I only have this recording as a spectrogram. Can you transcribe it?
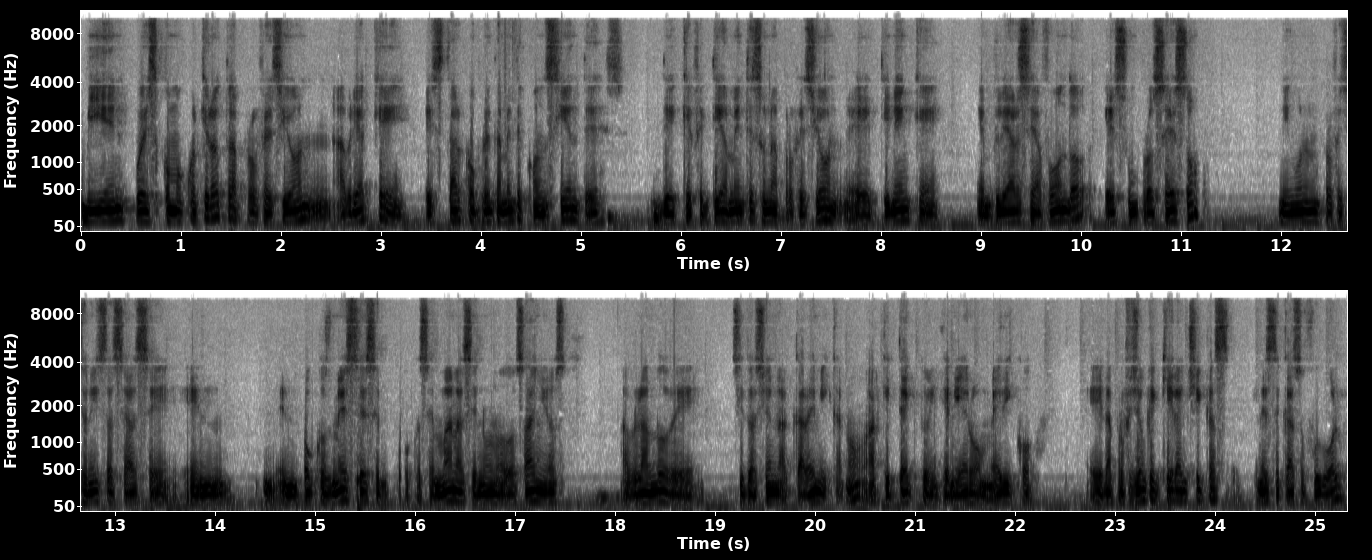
Bien, pues como cualquier otra profesión, habría que estar completamente conscientes de que efectivamente es una profesión. Eh, tienen que emplearse a fondo, es un proceso, ningún profesionista se hace en, pocos meses, en pocas semanas, en uno o dos años, hablando de situación académica, ¿no? Arquitecto, ingeniero, médico, eh, la profesión que quieran chicas, en este caso fútbol,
